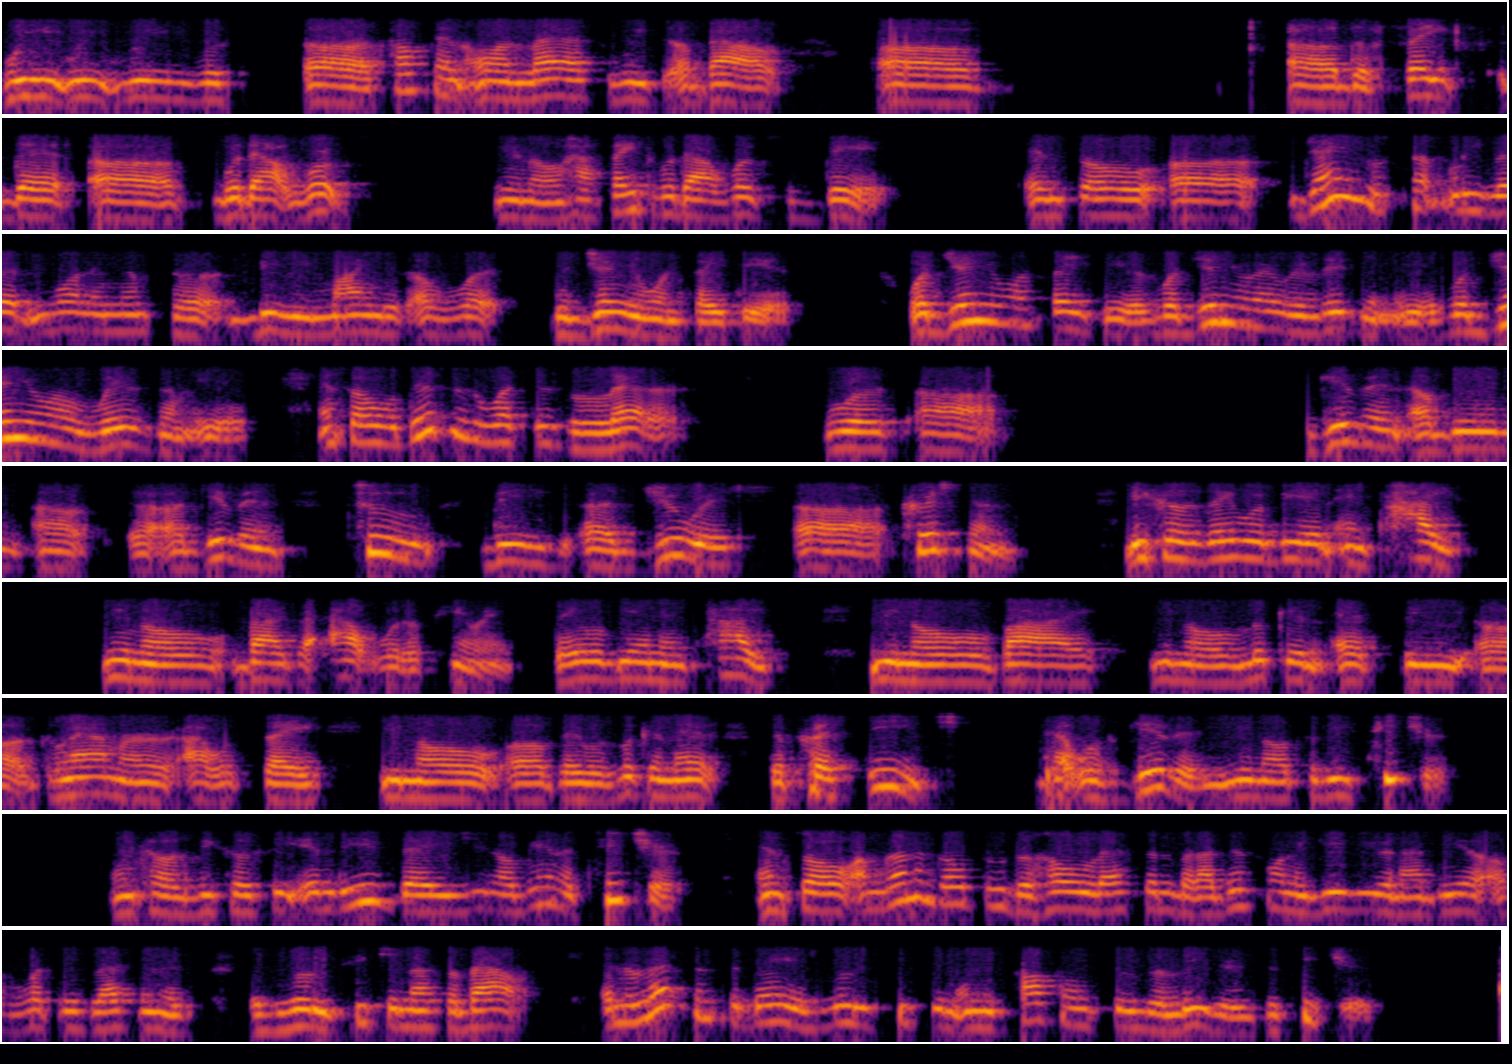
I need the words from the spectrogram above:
We we we was uh, talking on last week about uh, uh, the faith that uh, without works, you know, how faith without works is dead. And so uh, James was simply letting wanting them to be reminded of what the genuine faith is, what genuine faith is, what genuine religion is, what genuine wisdom is. And so this is what this letter was uh, given, uh, being uh, given to the uh, Jewish uh, Christians because they were being enticed, you know, by the outward appearance. They were being enticed you know, by you know looking at the uh, glamour. I would say, you know, uh, they was looking at the prestige that was given, you know, to these teachers. And because because see, in these days, you know, being a teacher. And so I'm going to go through the whole lesson, but I just want to give you an idea of what this lesson is, is really teaching us about. And the lesson today is really teaching and talking to the leaders, the teachers.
